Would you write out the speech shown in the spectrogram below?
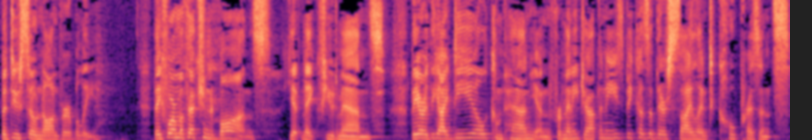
but do so non-verbally. They form affectionate bonds, yet make few demands. They are the ideal companion for many Japanese because of their silent co-presence.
